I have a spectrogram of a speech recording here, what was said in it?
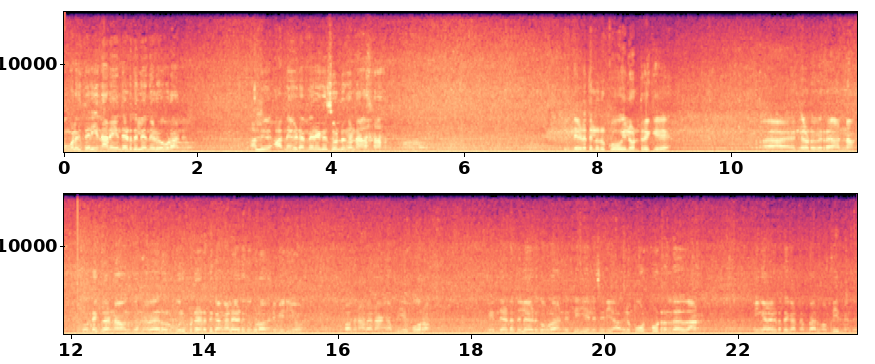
உங்களுக்கு தெரியும் தானே எந்த இடத்துல இருந்து எடுக்கக்கூடாது அந்த அந்த இடம் பிறகு சொல்லுங்கண்ணா. இந்த இடத்துல ஒரு கோவில் ஒன்று இருக்குது எங்களோட வேற அண்ணா. கொண்டைக்கு அண்ணா வந்து சொன்ன வேற ஒரு குறிப்பிட்ட இடத்துக்கு அங்கால எடுக்கக்கூடாது இந்த வீடியோ அதனால நாங்கள் அப்படியே போகிறோம் எந்த இடத்துல எடுக்கக்கூடாதுன்னு தெரியல சரி அதில் போட் போட்டிருந்தது தான். நீங்கள் இடத்த காட்டுறேன் பாருங்க அப்படி இருக்குது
